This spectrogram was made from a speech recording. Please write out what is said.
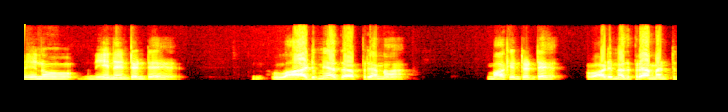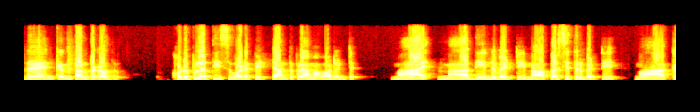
నేను నేనేంటంటే వాడి మీద ప్రేమ మాకేంటంటే వాడి మీద ప్రేమ అంటే ఇంకెంత అంత కాదు. కడుపులో తీసి కూడా పెట్టే అంత ప్రేమ వాడంటే. మా మా దీన్ని బట్టి మా పరిస్థితిని బట్టి మాక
